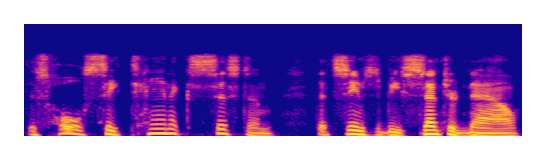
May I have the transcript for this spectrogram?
this whole satanic system that seems to be centered now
